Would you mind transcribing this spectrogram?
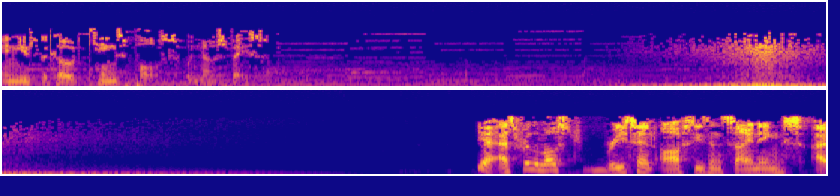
and use the code KINGSPULSE with no space. Yeah, as for the most recent off-season signings, I,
